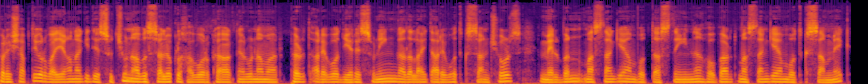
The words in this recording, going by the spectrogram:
Շորեշապտի օրվա եղանակի դեսություն ավսալյո գլխավոր քաղաքներուն համար Perth արևոտ 35, Adelaide արևոտ 24, Melbourne մասնագի ամբոտ 19, Hobart մասնագի ամբոտ 21,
